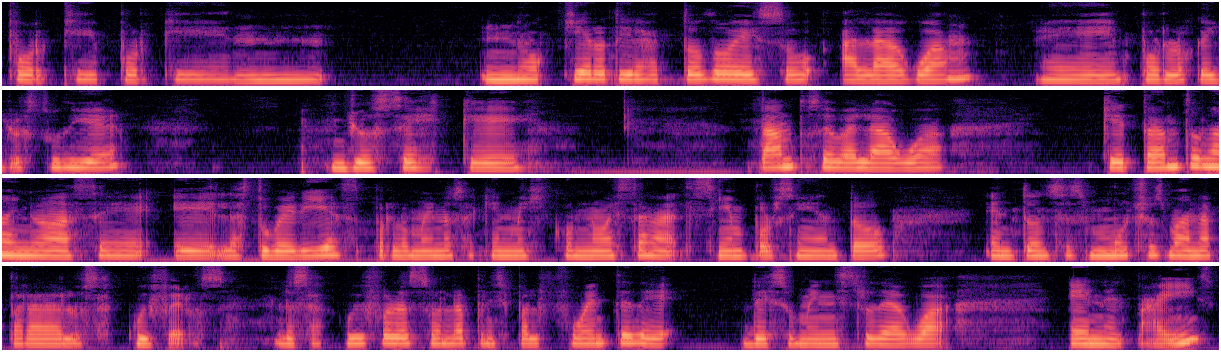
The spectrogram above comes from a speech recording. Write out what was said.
¿Por qué? Porque no quiero tirar todo eso al agua eh, por lo que yo estudié. Yo sé que tanto se va el agua, que tanto daño hace eh, las tuberías, por lo menos aquí en México no están al 100%, entonces muchos van a parar a los acuíferos. Los acuíferos son la principal fuente de, de suministro de agua en el país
